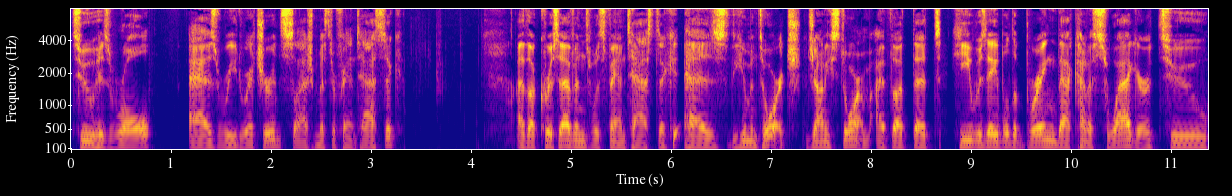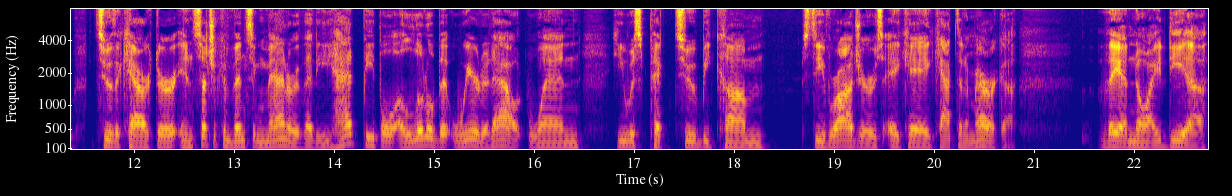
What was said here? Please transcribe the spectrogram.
to his role as Reed Richards slash Mr. Fantastic. I thought Chris Evans was fantastic as the Human Torch, Johnny Storm. I thought that he was able to bring that kind of swagger to to the character in such a convincing manner that he had people a little bit weirded out when he was picked to become Steve Rogers, aka Captain America. They had no idea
